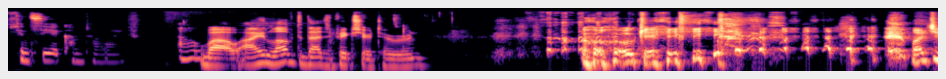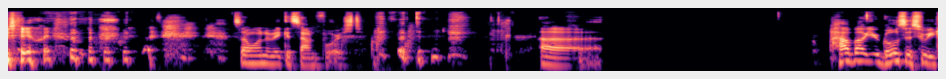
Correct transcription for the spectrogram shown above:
You can see it come to life. Oh Wow, I loved that picture, Tarun. oh, okay. Why did you say it So I want to make it sound forced. Uh, how about your goals this week?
